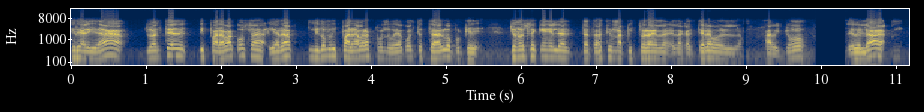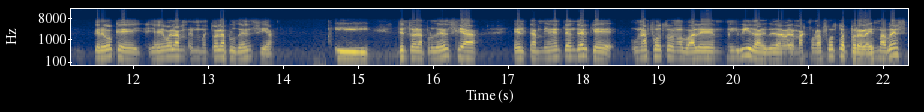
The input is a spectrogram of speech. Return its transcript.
en realidad yo antes disparaba cosas y ahora mido mis palabras cuando voy a contestar algo porque yo no sé quién es el de atrás tiene una pistola en la, cartera o en la- ¿sabe? Yo, de verdad, creo que ya llegó el momento de la prudencia y dentro de la prudencia, el también entender que una foto no vale mi vida, mi vida vale más que una foto, pero a la misma vez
